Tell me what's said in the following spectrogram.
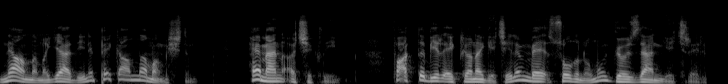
ne anlama geldiğini pek anlamamıştım. Hemen açıklayayım. Farklı bir ekrana geçelim ve solunumu gözden geçirelim.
